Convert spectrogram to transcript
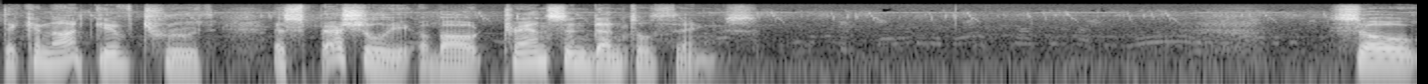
They cannot give truth, especially about transcendental things. So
